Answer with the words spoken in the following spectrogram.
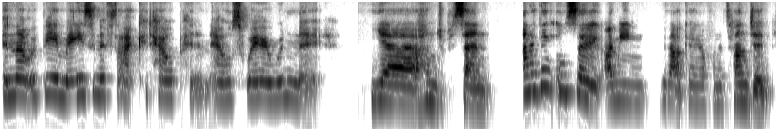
and that would be amazing if that could help in elsewhere wouldn't it yeah, 100%. And I think also, I mean, without going off on a tangent,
